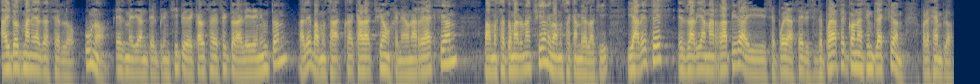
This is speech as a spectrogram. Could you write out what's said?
hay dos maneras de hacerlo. Uno es mediante el principio de causa-efecto, la ley de Newton, ¿vale? Vamos a, cada acción genera una reacción, vamos a tomar una acción y vamos a cambiarlo aquí. Y a veces es la vía más rápida y se puede hacer. Y si se puede hacer con una simple acción, por ejemplo,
